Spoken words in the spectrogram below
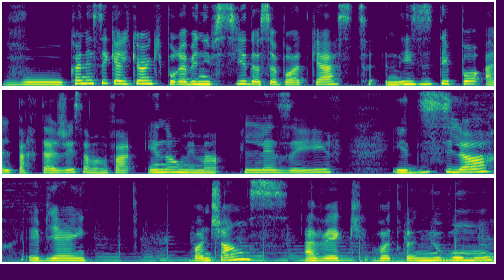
vous connaissez quelqu'un qui pourrait bénéficier de ce podcast, n'hésitez pas à le partager. Ça va me faire énormément plaisir. Et d'ici là, eh bien, Bonne chance avec votre nouveau mot,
